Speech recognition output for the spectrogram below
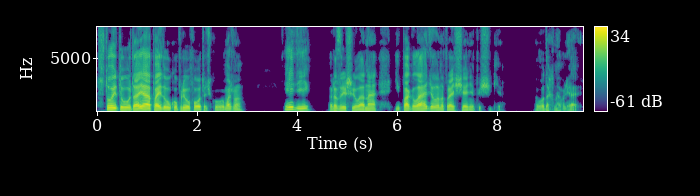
«Стой тут, а я пойду куплю фоточку. Можно?» «Иди», — разрешила она и погладила на прощание по щеке. Вдохновляет.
